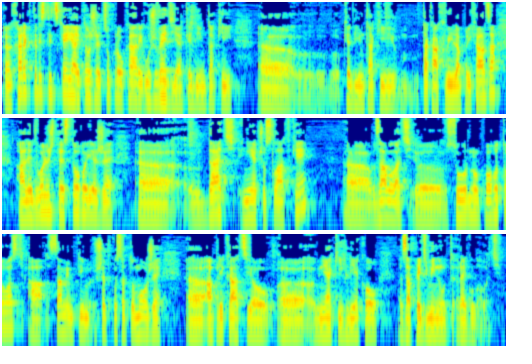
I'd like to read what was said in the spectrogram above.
E, charakteristické je aj to, že cukrovkári už vedia, kedy im, taký, e, kedy im taký, taká chvíľa prichádza, ale dôležité z toho je, že dať niečo sladké, zavolať súrnu pohotovosť a samým tým všetko sa to môže aplikáciou nejakých liekov za 5 minút regulovať.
